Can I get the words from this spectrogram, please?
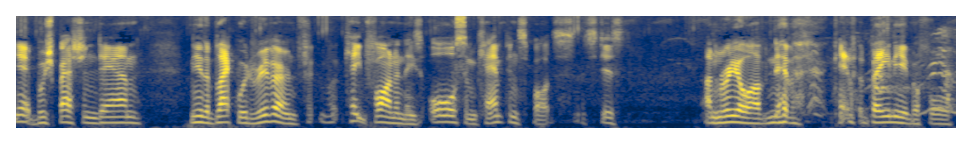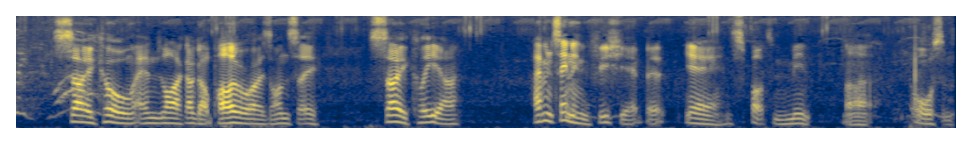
yeah, bush bashing down near the Blackwood River and f- keep finding these awesome camping spots. It's just unreal. I've never, never been here before. So cool, and like I got polarized on, so so clear. I haven't seen any fish yet, but yeah, the spot's mint. Like, awesome.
